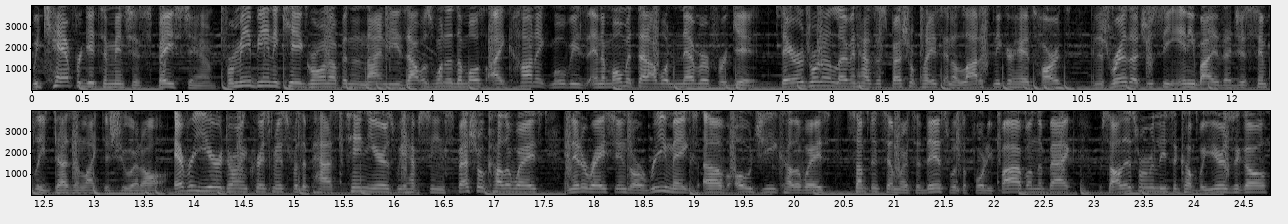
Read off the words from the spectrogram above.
we can't forget to mention Space Jam. For me being a kid growing up in the 90s, that was one of the most iconic movies and a moment that I will never forget. The Air Jordan 11 has a special place in a lot of sneakerheads hearts and it's rare that you'll see anybody that just simply doesn't like the shoe at all. Every year during Christmas for the past 10 years, we have seen special colorways and iterations or remakes of OG colorways, something similar to this with the 45 on the back. We saw this one released a couple years ago,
